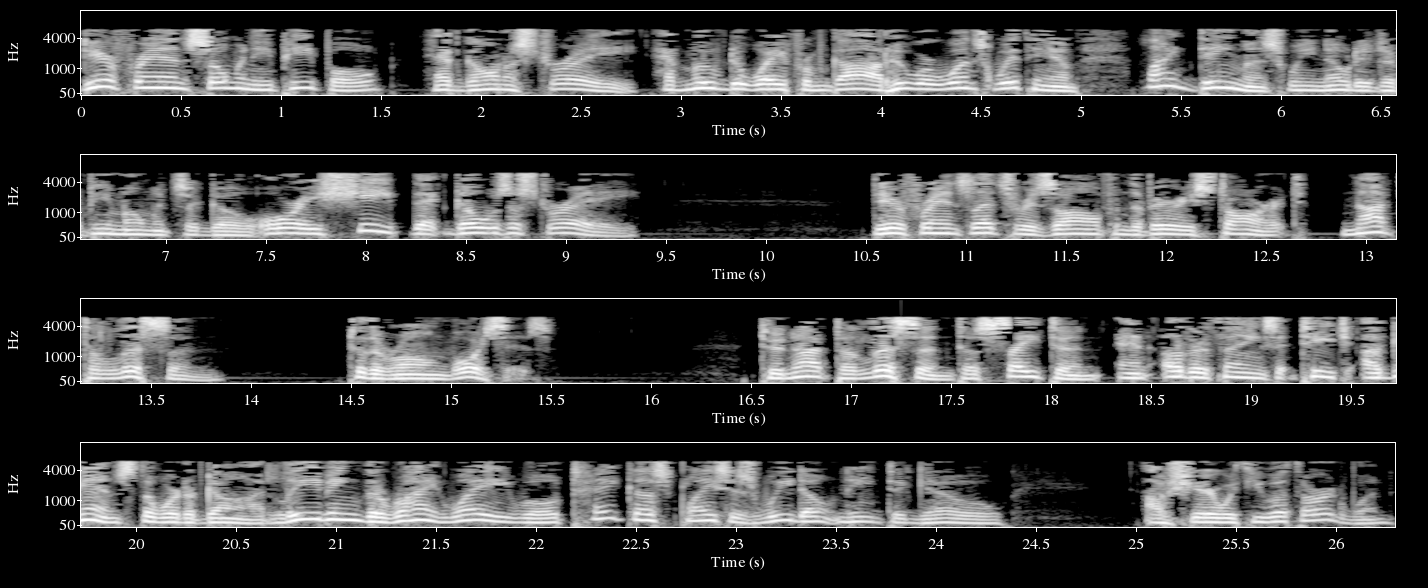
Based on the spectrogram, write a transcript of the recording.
Dear friends, so many people have gone astray, have moved away from God who were once with Him, like Demas we noted a few moments ago, or a sheep that goes astray. Dear friends, let's resolve from the very start not to listen to the wrong voices to not to listen to Satan and other things that teach against the Word of God. Leaving the right way will take us places we don't need to go. I'll share with you a third one.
